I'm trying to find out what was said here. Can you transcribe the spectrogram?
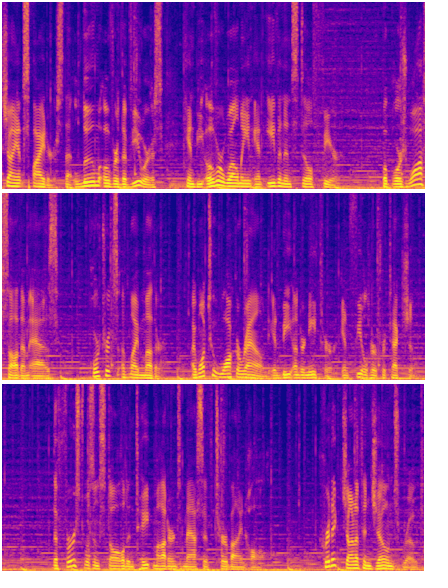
giant spiders that loom over the viewers can be overwhelming and even instill fear. But Bourgeois saw them as portraits of my mother. I want to walk around and be underneath her and feel her protection. The first was installed in Tate Modern's massive turbine hall. Critic Jonathan Jones wrote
